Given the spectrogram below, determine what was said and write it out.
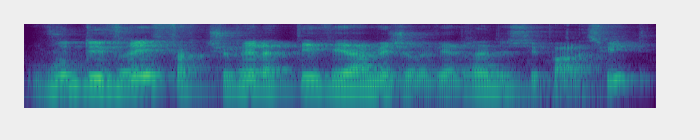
vous devrez facturer la TVA, mais je reviendrai dessus par la suite.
